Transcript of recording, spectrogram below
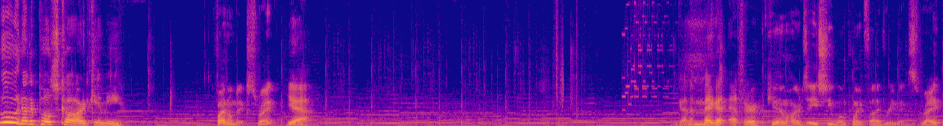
Ooh, another postcard, gimme. Final mix, right? Yeah. We got a Mega Ether. Kingdom Hearts HD 1.5 remix, right?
